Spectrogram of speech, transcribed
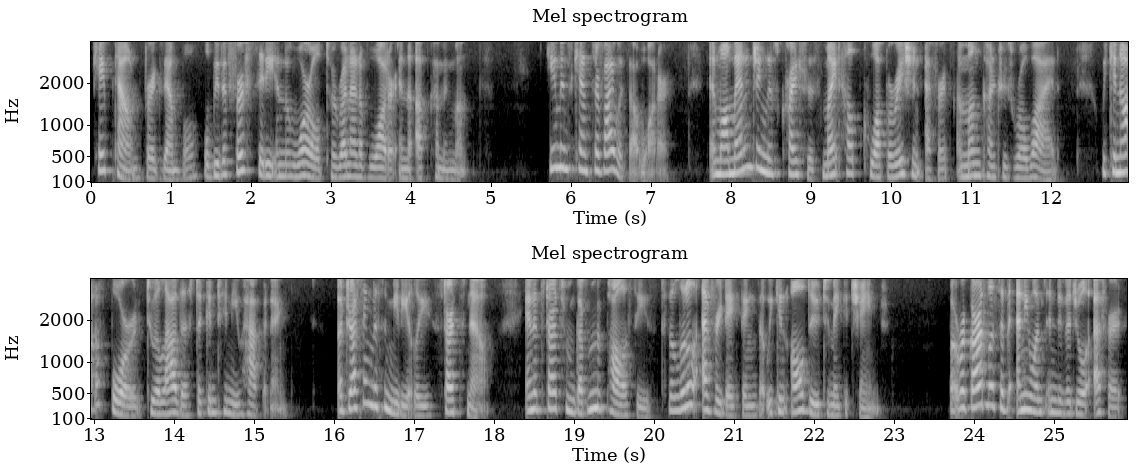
Cape Town, for example, will be the first city in the world to run out of water in the upcoming months. Humans can't survive without water, and while managing this crisis might help cooperation efforts among countries worldwide, we cannot afford to allow this to continue happening. Addressing this immediately starts now, and it starts from government policies to the little everyday things that we can all do to make a change. But regardless of anyone's individual effort,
